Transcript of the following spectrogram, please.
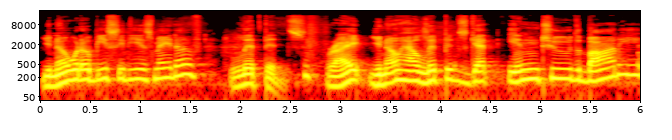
you know what obesity is made of? Lipids, right? You know how lipids get into the body?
